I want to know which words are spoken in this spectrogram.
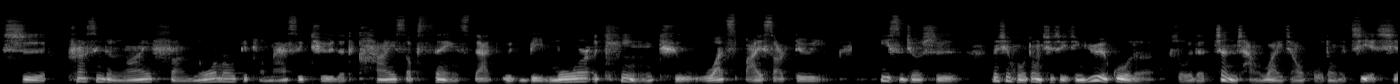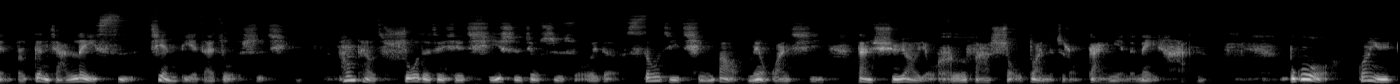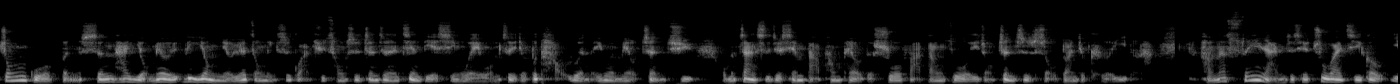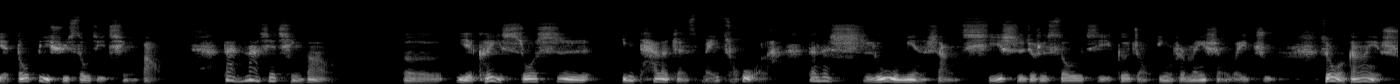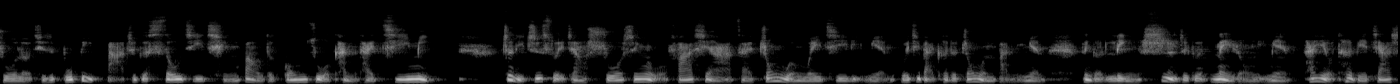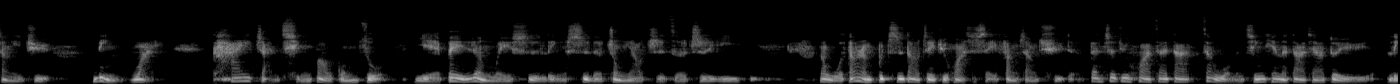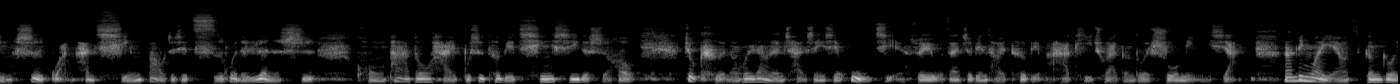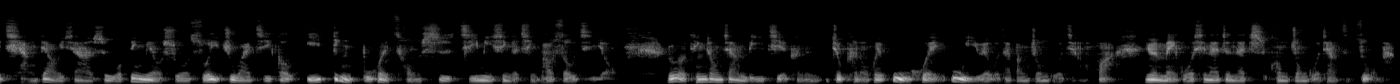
是。Crossing the line from normal diplomacy to the kinds of things that would be more akin to what spies are doing。意思就是那些活动其实已经越过了所谓的正常外交活动的界限，而更加类似间谍在做的事情。Pompeo 说的这些，其实就是所谓的搜集情报没有关系，但需要有合法手段的这种概念的内涵。不过，关于中国本身，它有没有利用纽约总领事馆去从事真正的间谍行为，我们这里就不讨论了，因为没有证据。我们暂时就先把 Pompeo 的说法当做一种政治手段就可以了。好，那虽然这些驻外机构也都必须搜集情报，但那些情报，呃，也可以说是 intelligence 没错啦。但在实物面上，其实就是搜集各种 information 为主。所以我刚刚也说了，其实不必把这个搜集情报的工作看得太机密。这里之所以这样说，是因为我发现啊，在中文维基里面，维基百科的中文版里面，那个领事这个内容里面，它也有特别加上一句：另外，开展情报工作也被认为是领事的重要职责之一。那我当然不知道这句话是谁放上去的，但这句话在大在我们今天的大家对于领事馆和情报这些词汇的认识，恐怕都还不是特别清晰的时候，就可能会让人产生一些误解，所以我在这边才会特别把它提出来跟各位说明一下。那另外也要跟各位强调一下的是，我并没有说所以驻外机构一定不会从事机密性的情报收集哦。如果有听众这样理解，可能就可能会误会、误以为我在帮中国讲话，因为美国现在正在指控中国这样子做嘛。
